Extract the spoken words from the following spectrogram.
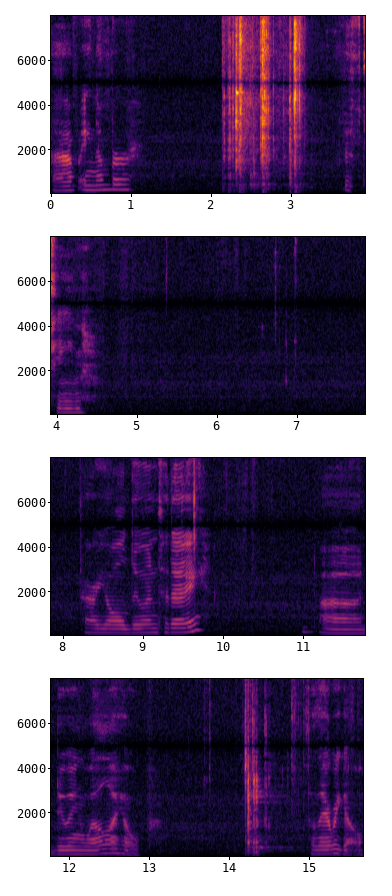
have a number 15. How are you all doing today? Uh, doing well, I hope. So there we go,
